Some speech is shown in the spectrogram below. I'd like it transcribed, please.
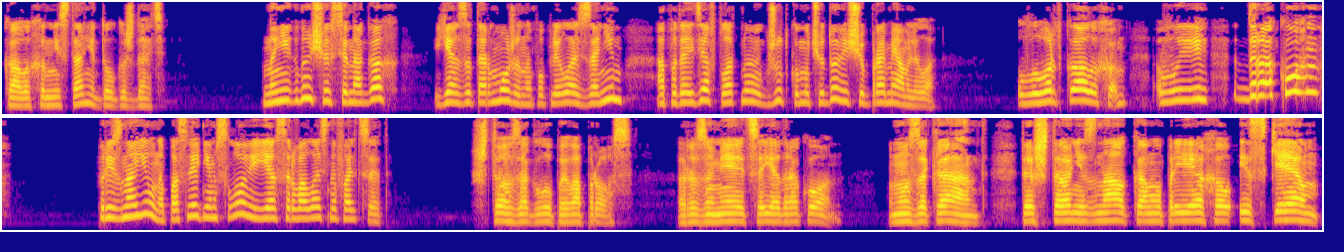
«Калахан не станет долго ждать». На негнущихся ногах я заторможенно поплелась за ним, а, подойдя вплотную к жуткому чудовищу, промямлила. «Лорд Калахан, вы дракон?» Признаю, на последнем слове я сорвалась на фальцет. «Что за глупый вопрос? Разумеется, я дракон. Музыкант, ты что, не знал, к кому приехал и с кем?»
